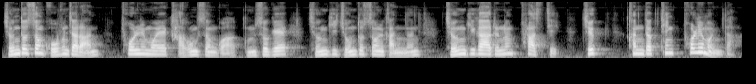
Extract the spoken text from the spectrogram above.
전도성 고분자란 폴리머의 가공성과 금속의 전기 전도성을 갖는 전기가 흐르는 플라스틱, 즉 컨덕팅 폴리머입니다.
